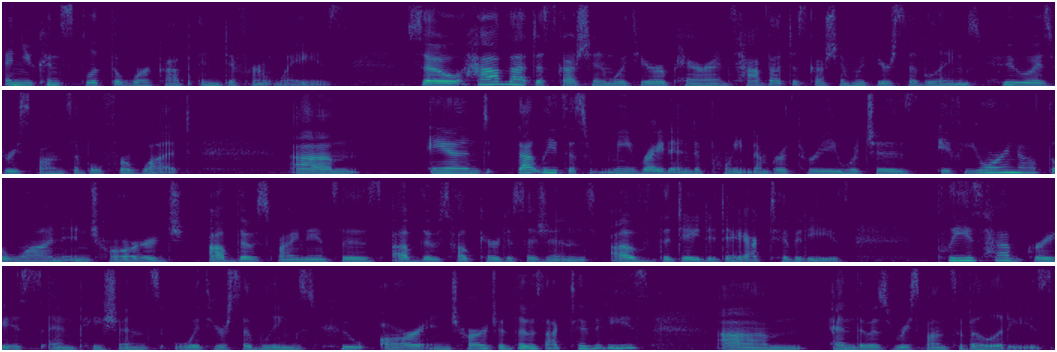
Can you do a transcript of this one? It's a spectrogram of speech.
and you can split the work up in different ways. So, have that discussion with your parents, have that discussion with your siblings who is responsible for what. Um, and that leads us me right into point number three, which is if you're not the one in charge of those finances, of those healthcare decisions, of the day to day activities, please have grace and patience with your siblings who are in charge of those activities um, and those responsibilities.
